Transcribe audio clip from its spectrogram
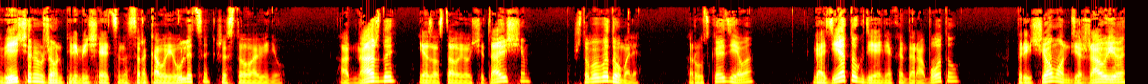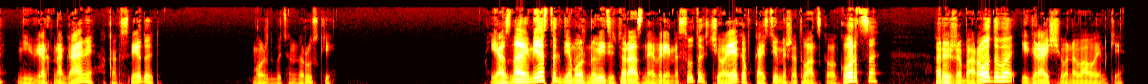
Вечером же он перемещается на сороковые улицы 6-го авеню. Однажды я застал его читающим. Что бы вы думали? Русское дело. Газету, где я некогда работал. Причем он держал ее не вверх ногами, а как следует. Может быть, он русский? Я знаю место, где можно увидеть в разное время суток человека в костюме шотландского горца, рыжебородого, играющего на волынке.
